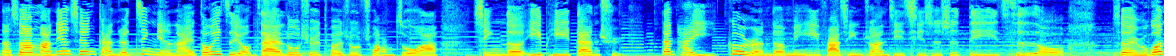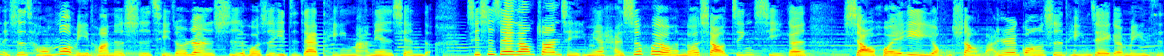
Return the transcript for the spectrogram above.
那虽然马念先感觉近年来都一直有在陆续推出创作啊，新的 EP 单曲，但他以个人的名义发行专辑其实是第一次哦。所以如果你是从糯米团的时期就认识，或是一直在听马念先的，其实这张专辑里面还是会有很多小惊喜跟小回忆涌上吧。因为光是听这个名字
